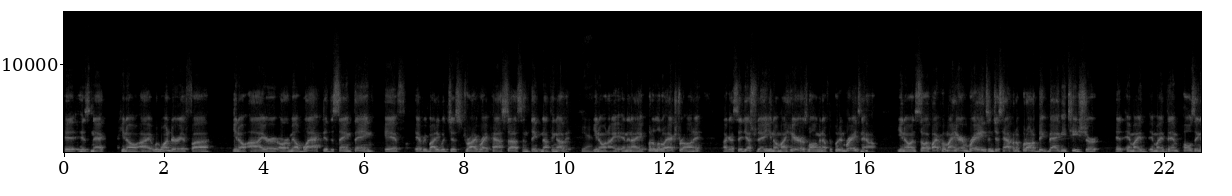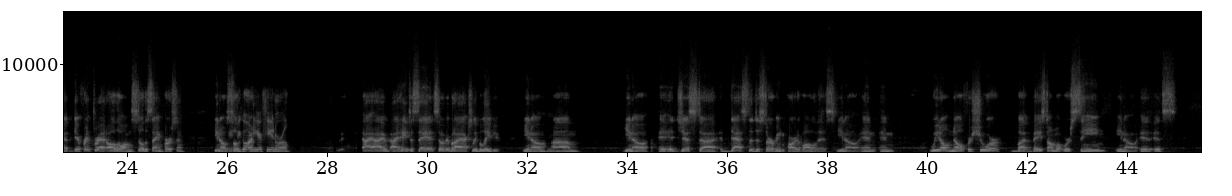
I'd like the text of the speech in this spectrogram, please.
his, his neck. You know, I would wonder if uh, you know I or, or a male black did the same thing if everybody would just drive right past us and think nothing of it. Yeah. You know, and I and then I put a little extra on it. Like I said yesterday, you know, my hair is long enough to put in braids now you know and so if i put my hair in braids and just happen to put on a big baggy t-shirt it, am i am i then posing a different threat although i'm still the same person you know we'd so be going to your funeral. I, I i hate to say it sylvia but i actually believe you you know Mhm. um you know it, it just uh that's the disturbing part of all of this you know and and we don't know for sure but based on what we're seeing you know it, it's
